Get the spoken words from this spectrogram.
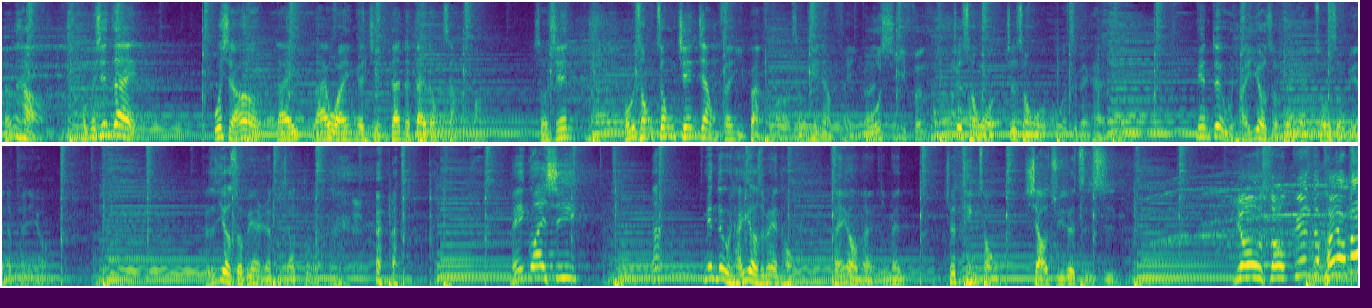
很好，我们现在我想要来来玩一个简单的带动唱，好不好？首先，我们从中间这样分一半，好不好？中间这样分一半。摩西分红就从我就从我我这边开始分，面对舞台右手边跟左手边的朋友，可是右手边的人比较多，没关系。那面对舞台右手边的同朋友们，你们就听从小菊的指示。右手边的朋友们，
